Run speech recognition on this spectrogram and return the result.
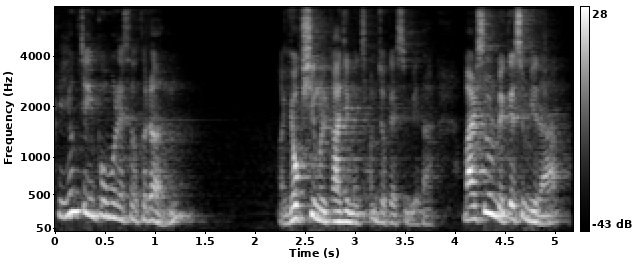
우리 영적인 부분에서 그런 욕심을 가지면 참 좋겠습니다. 말씀을 맺겠습니다.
